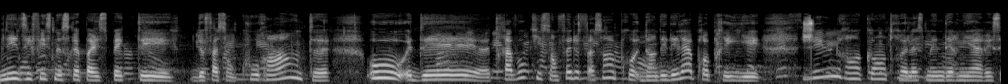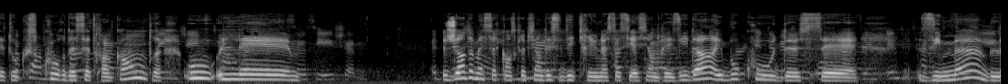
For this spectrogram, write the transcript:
édifice ne serait pas inspecté de façon courante ou des euh, travaux qui sont faits de façon dans des délais appropriés. J'ai eu une rencontre la semaine dernière et c'est au cours de cette rencontre où les gens de ma circonscription ont décidé de créer une association de résidents et beaucoup de ces immeubles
